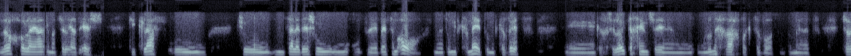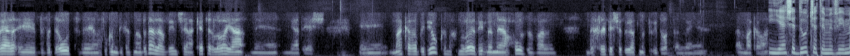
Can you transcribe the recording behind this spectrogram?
לא יכול היה להימצא ליד אש, כי קלף הוא... כשהוא נמצא ליד אש הוא, הוא, זה בעצם אור, זאת אומרת הוא מתכמת, הוא מתכווץ, אה, כך שלא ייתכן שהוא לא נחרך בקצוות, זאת אומרת, אפשר היה אה, בוודאות, ועשו גם בדיקת מעבדה, להבין שהכתר לא היה אה, ליד אש. מה קרה בדיוק, אנחנו לא יודעים במאה אחוז, אבל בהחלט יש עדויות מטרידות על... על מה קרה. יש עדות שאתם מביאים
